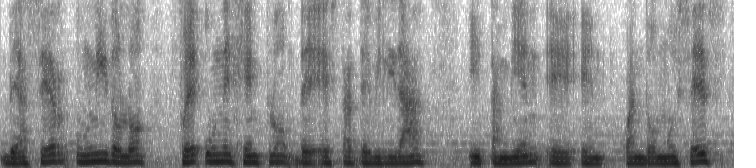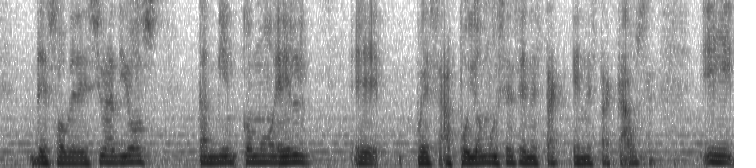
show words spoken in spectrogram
de hacer un ídolo fue un ejemplo de esta debilidad y también eh, en, cuando Moisés desobedeció a Dios, también como él eh, pues apoyó a Moisés en esta, en esta causa. Y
